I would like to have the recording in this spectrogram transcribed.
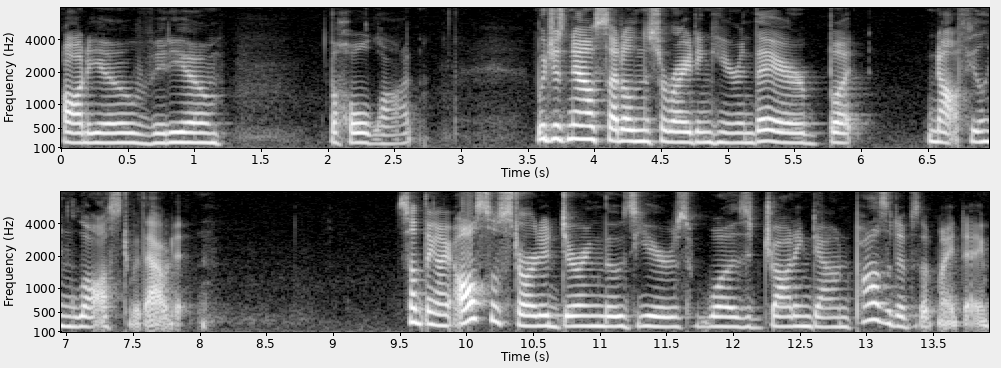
audio, video, the whole lot, which is now settled into writing here and there, but not feeling lost without it. Something I also started during those years was jotting down positives of my day.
